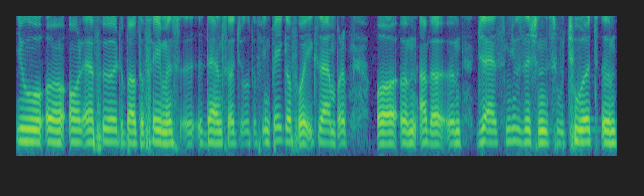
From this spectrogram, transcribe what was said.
you uh, all have heard about the famous uh, dancer Josephine Baker, for example, or um, other um, jazz musicians who toured um,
